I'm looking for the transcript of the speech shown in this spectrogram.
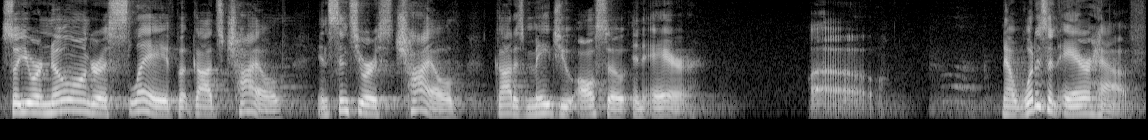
So you are no longer a slave, but God's child. And since you are his child, God has made you also an heir. Whoa. Now, what does an heir have?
